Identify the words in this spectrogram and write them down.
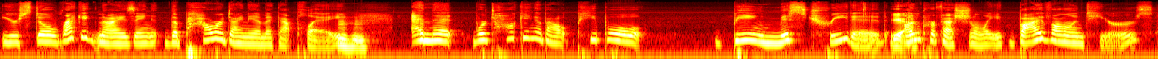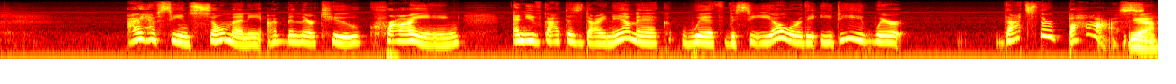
you're still recognizing the power dynamic at play mm-hmm. and that we're talking about people being mistreated Yeah. unprofessionally by volunteers. I have seen so many i've been there too crying. And you've got this dynamic with the ceo or the ed where that's their boss. Yeah.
